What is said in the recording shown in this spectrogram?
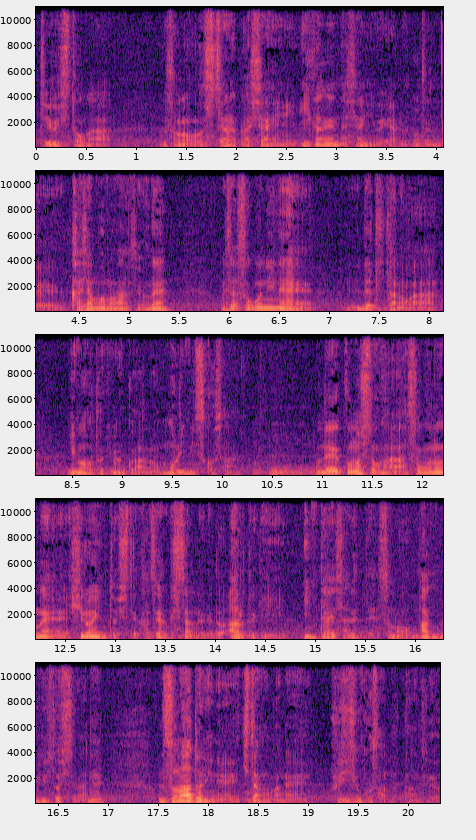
っていう人がそのしちゃらか社員いい加減な社員をやるっていうんで、会社ものなんですよね。そしたらそこにね出てたのが今をときめくあの森光子さん、でこの人がそこのねヒロインとして活躍したんだけどある時引退されてその番組としてはね。その後にね来たのがね藤純子さんだったんですよ。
